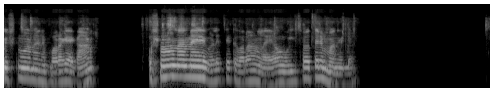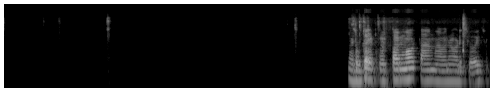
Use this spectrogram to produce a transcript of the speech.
വിഷ്ണുവണ്ണനെ പുറകെ കാണും. വിഷ്ണുവണ്ണനെ വിളിച്ചിട്ട് പറയാനുള്ള അവൻ ഉത്സവത്തിനും വന്നില്ല. അടുത്ത ട്രിപ്പ് അങ്ങോട്ടാന്ന് അവനോട് ചോദിച്ചു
